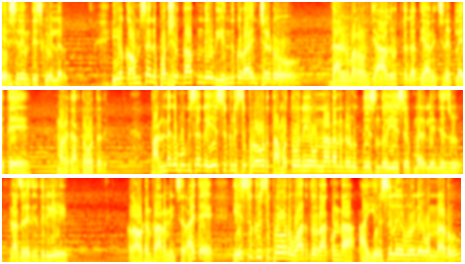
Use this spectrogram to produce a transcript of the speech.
ఎరుసలేం తీసుకువెళ్ళారు. ఈ యొక్క అంశాన్ని పరిశుద్ధాత్మ దేవుడు ఎందుకు రాయించాడో దానిని మనం జాగ్రత్తగా ధ్యానించినట్లయితే మనకు అర్థమవుతుంది. పండగ ముగిసాక యేసుక్రీస్తు ప్రవరు తమతోనే ఉన్నాడన్నటువంటి ఉద్దేశంతో యేసేపు మరి ఏం చేశారు? నజరైతే తిరిగి రావడం ప్రారంభించారు. అయితే యేసుక్రీస్తు ప్రవరు వారితో రాకుండా ఆ ఎరుసలేంలోనే ఉన్నాడు.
